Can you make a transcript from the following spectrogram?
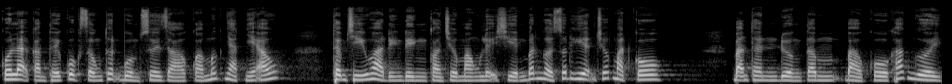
cô lại cảm thấy cuộc sống thuận buồm xuôi gió quá mức nhạt nhẽo. Thậm chí Hòa Đình Đình còn chờ mong lệ chiến bất ngờ xuất hiện trước mặt cô. Bạn thân đường tâm bảo cô khác người,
